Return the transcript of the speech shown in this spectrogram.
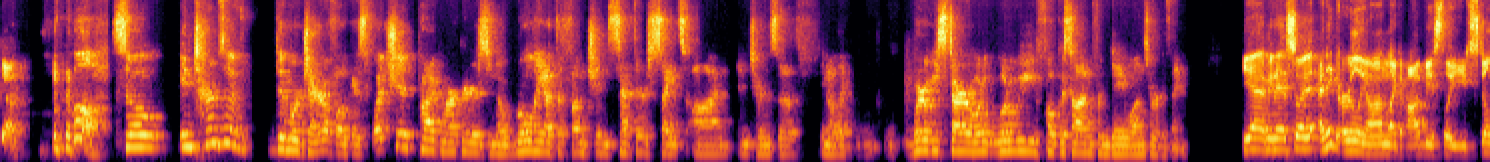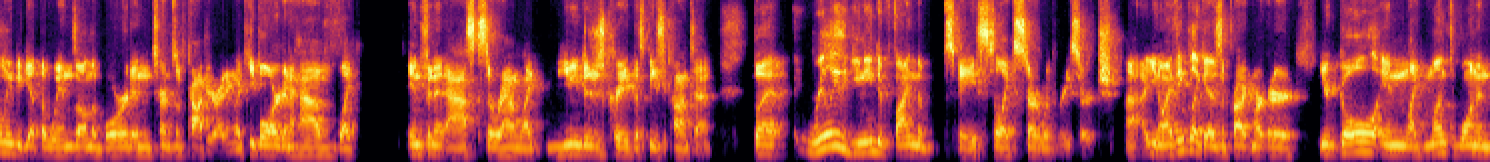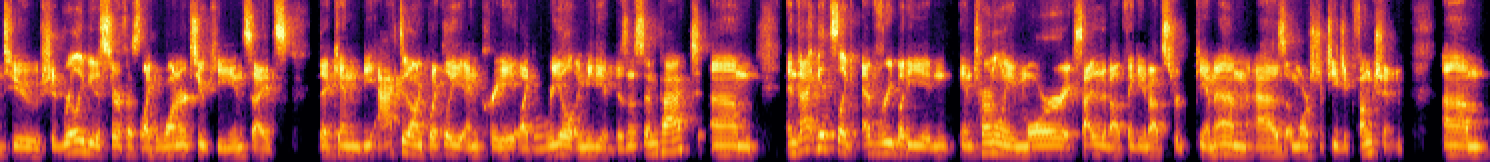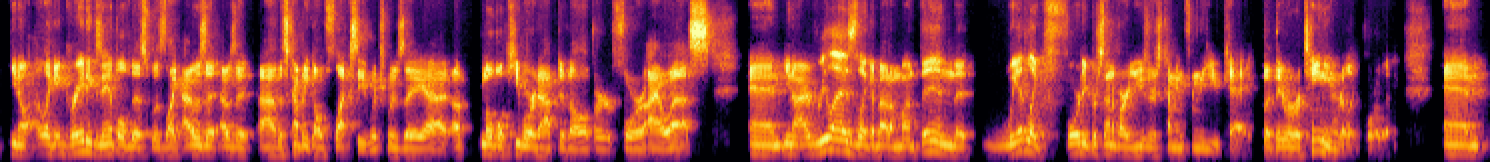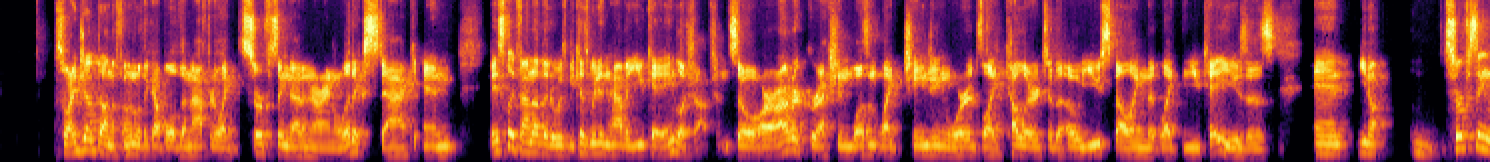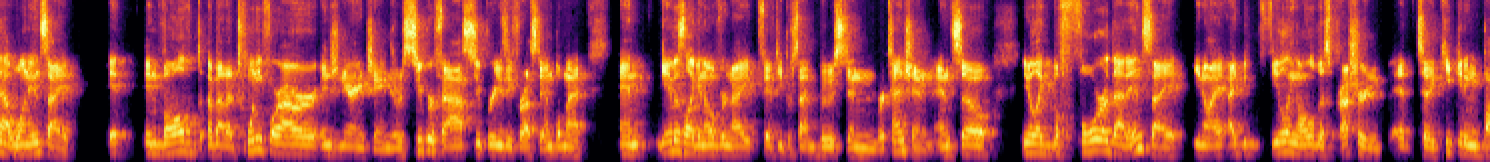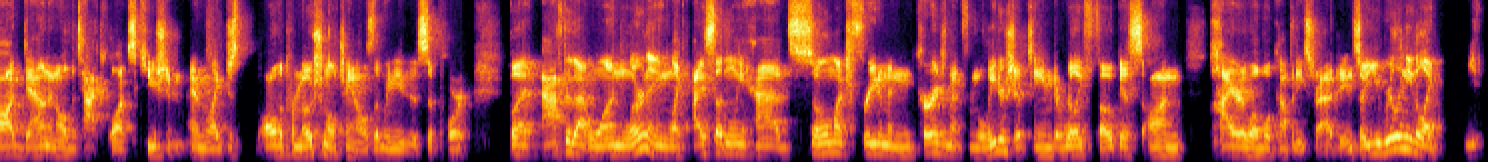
Yeah. cool. So in terms of the more general focus, what should product marketers, you know, rolling out the function set their sights on in terms of, you know, like where do we start? What what do we focus on from day one sort of thing? Yeah, I mean, so I think early on, like obviously, you still need to get the wins on the board in terms of copywriting. Like people are going to have like infinite asks around like you need to just create this piece of content. But really you need to find the space to like start with research. Uh, you know i think like as a product marketer your goal in like month one and two should really be to surface like one or two key insights that can be acted on quickly and create like real immediate business impact. Um, and that gets like everybody in, internally more excited about thinking about PMM as a more strategic function. Um, you know, like a great example of this was like I was at I was at uh, this company called Fleksy, which was a, uh, a mobile keyboard app developer for iOS. And you know, I realized like about a month in that we had like 40% of our users coming from the UK, but they were retaining really poorly. And so I jumped on the phone with a couple of them after like surfacing that in our analytics stack and basically found out that it was because we didn't have a UK English option. So our autocorrection wasn't like changing words like color to the OU spelling that like the UK uses. And, you know, surfacing that one insight it involved about a 24 hour engineering change. It was super fast, super easy for us to implement, and gave us like an overnight 50% boost in retention. And so, you know, like before that insight, you know, I, had been feeling all this pressure to, to keep getting bogged down in all the tactical execution and like just all the promotional channels that we needed to support. But after that one learning, like I suddenly had so much freedom and encouragement from the leadership team to really focus on higher level company strategy. And so you really need to like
